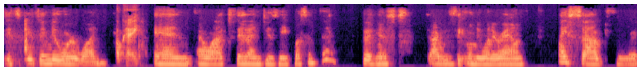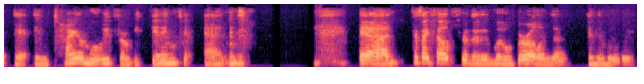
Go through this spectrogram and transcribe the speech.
It's it's a newer one, Okay. and I watched it on Disney And thank goodness I was the only one around. I sobbed through it that entire movie from beginning to end, and because I felt for the little girl in the in the movie,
